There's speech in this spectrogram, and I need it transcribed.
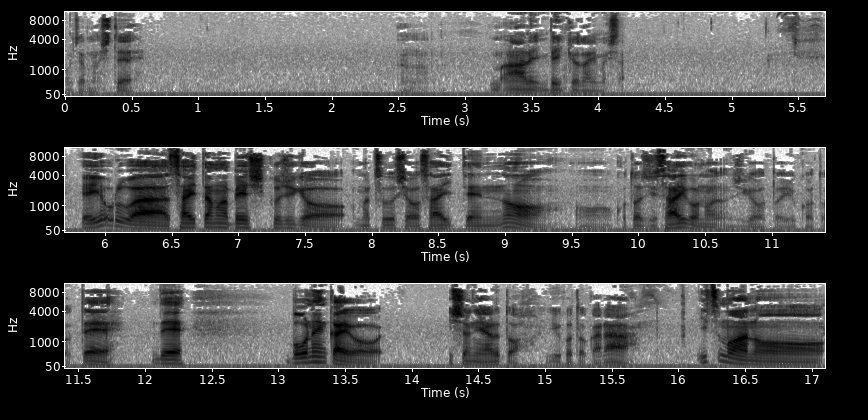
お邪魔して、あの、まあ、ある意味勉強になりました。え夜は埼玉ベーシック授業、まあ、通称採点の今年最後の授業ということで、で、忘年会を一緒にやるということから、いつもあの、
